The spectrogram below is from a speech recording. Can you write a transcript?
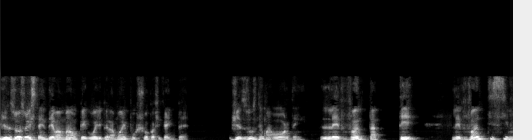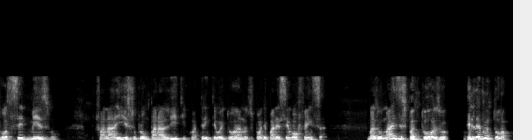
Jesus não estendeu a mão, pegou ele pela mão e puxou para ficar em pé. Jesus deu uma ordem: levanta-te. Levante-se você mesmo. Falar isso para um paralítico há 38 anos pode parecer uma ofensa, mas o mais espantoso, ele levantou.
